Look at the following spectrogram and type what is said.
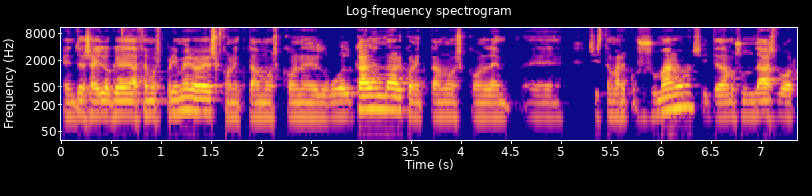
Entonces ahí lo que hacemos primero es conectamos con el Google Calendar, conectamos con el eh, sistema de recursos humanos y te damos un dashboard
